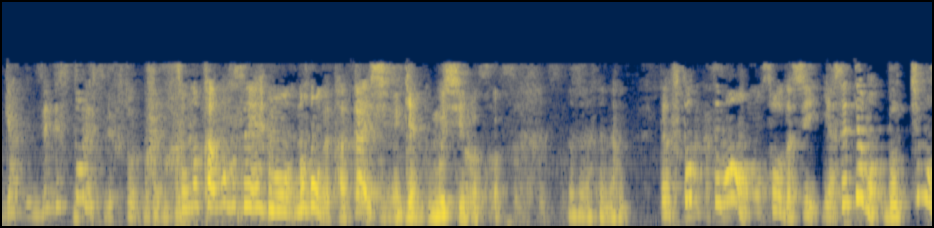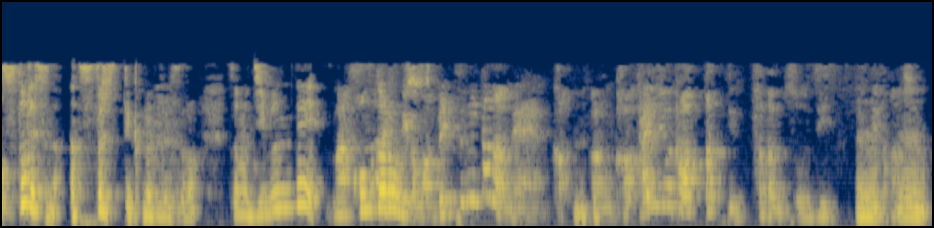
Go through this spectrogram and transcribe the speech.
逆、全然ストレスで太る場合もある。その可能性も、の方が高いしね、逆、むしろ。そうそうそうそうそう。だから太ってもそうだし、痩せても、どっちもストレスな、あ ストレスっていうか、なんていうのうんその、その自分で、まあ、コントロールストレスっていうか、まあ別にただね、かあのか体重が変わったっていう、ただのその事実うん、うっていう話。ん、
